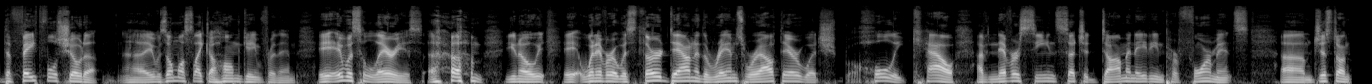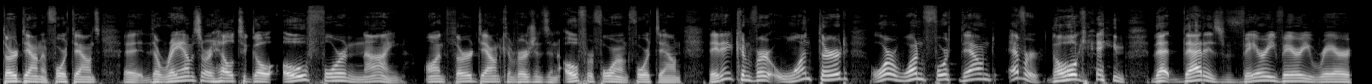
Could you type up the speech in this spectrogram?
the faithful showed up. Uh, it was almost like a home game for them. It, it was hilarious. Um, you know, it, it- whenever it was third down and the Rams were out there, which holy cow, I've never seen such a dominating performance um, just on third down and fourth downs. Uh, the Rams are held to go 0 for 9 on third down conversions and 0 for 4 on fourth down. They didn't convert one third or one fourth down ever the whole game. That that is very very rare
